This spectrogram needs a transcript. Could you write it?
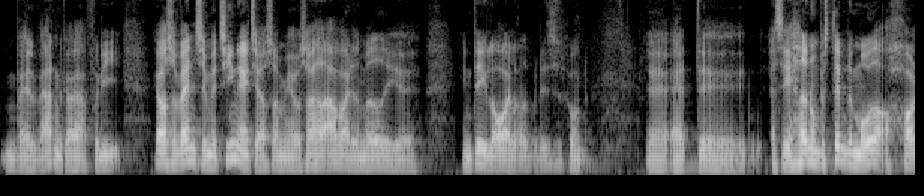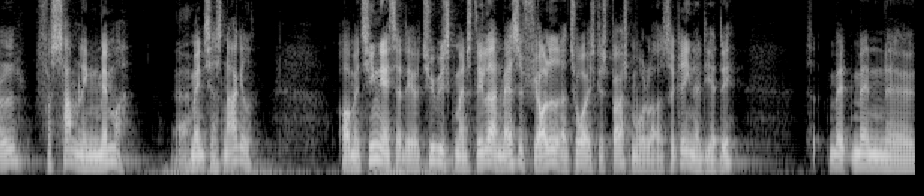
hvad i alverden gør jeg? Fordi jeg var så vant til med teenager, som jeg jo så havde arbejdet med i øh, en del år allerede på det tidspunkt, øh, at øh, altså jeg havde nogle bestemte måder at holde forsamlingen med mig, ja. mens jeg snakkede. Og med teenager, det er jo typisk, man stiller en masse fjollede retoriske spørgsmål, og så griner de af det. Men, men øh,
